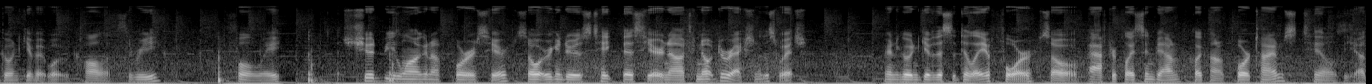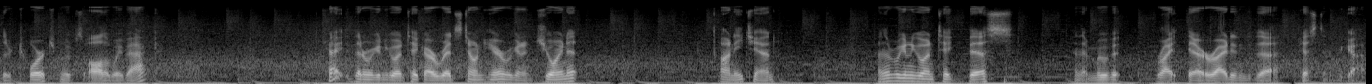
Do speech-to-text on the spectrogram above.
go and give it what we call a 3 full weight. It should be long enough for us here. So what we're going to do is take this here. Now, if you note direction of the switch, we're going to go and give this a delay of 4. So after placing down, click on it 4 times till the other torch moves all the way back. Okay, then we're going to go and take our redstone here. We're going to join it on each end. And then we're going to go and take this and then move it right there, right into the piston we got.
